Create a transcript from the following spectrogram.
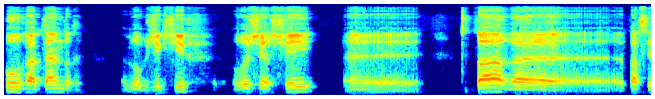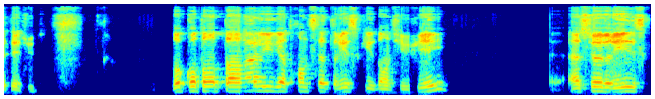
pour atteindre l'objectif recherché euh, par, euh, par cette étude. Donc, au total, il y a 37 risques identifiés un seul risque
